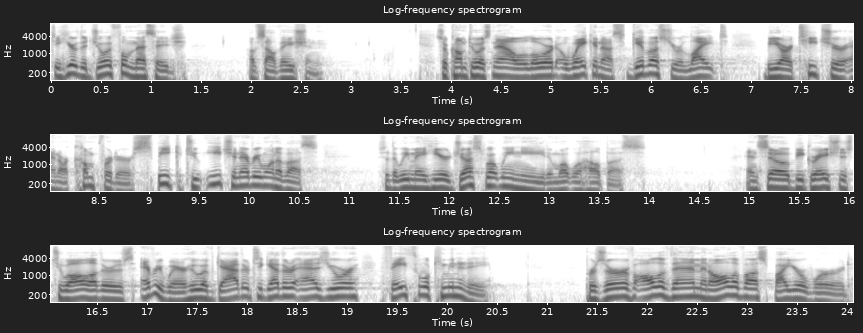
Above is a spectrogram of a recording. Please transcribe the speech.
to hear the joyful message of salvation. So come to us now, O Lord, awaken us, give us your light, be our teacher and our comforter. Speak to each and every one of us so that we may hear just what we need and what will help us. And so be gracious to all others everywhere who have gathered together as your faithful community Preserve all of them and all of us by your word.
